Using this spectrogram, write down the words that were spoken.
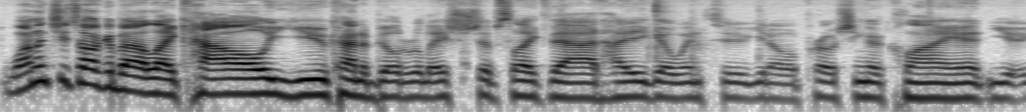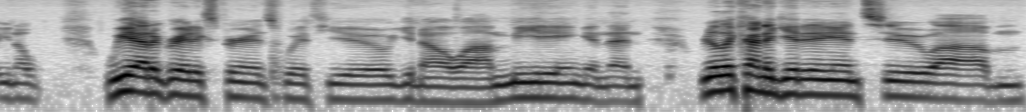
why don't you talk about like how you kind of build relationships like that? How you go into you know approaching a client? You you know we had a great experience with you. You know uh, meeting and then really kind of getting into. Um,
